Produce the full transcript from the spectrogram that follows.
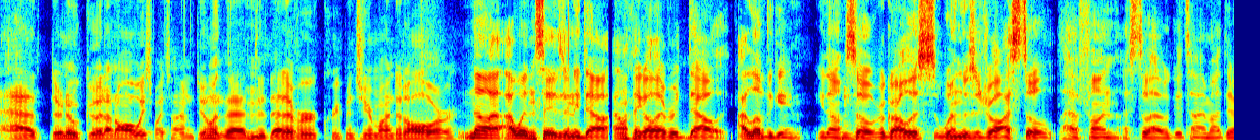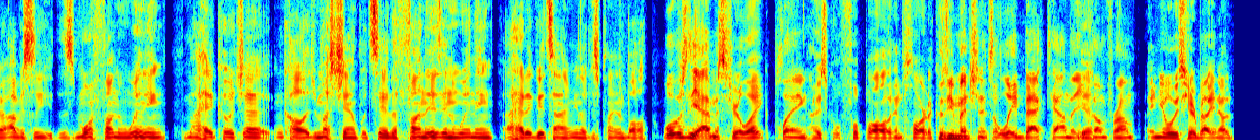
ah, they're no good. I don't want to waste my time doing that. Did that ever creep into your mind at all? Or No, I, I wouldn't say there's any doubt. I don't think I'll ever doubt. I love the game, you know. So regardless, win, lose or draw, I still have fun. I still have a good time out there. Obviously, there's more fun than winning. My head coach at in college, Muschamp, would say the fun is in winning. I had a good time, you know, just playing the ball. What was the atmosphere like playing high school football in Florida? Because you mentioned it's a laid back town that you Yeah. come from, and you always hear about, you know,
